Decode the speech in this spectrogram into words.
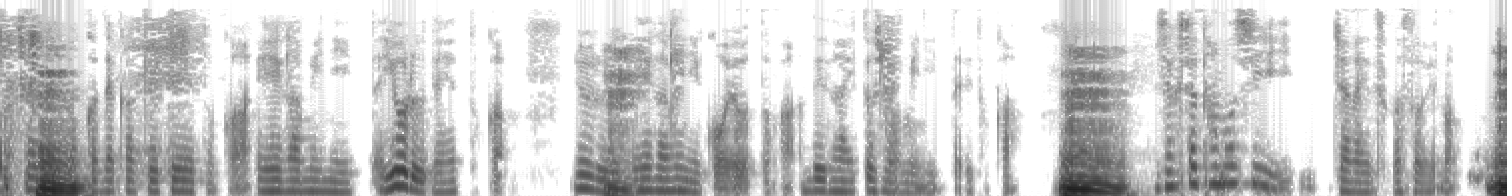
二人でどっか出かけてとか、映画見に行った、夜ねとか、夜うん映画見に行こうよとか、で、ナイトショー見に行ったりとか、うん。めちゃくちゃ楽しいじゃないですか、そういうの。うんう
